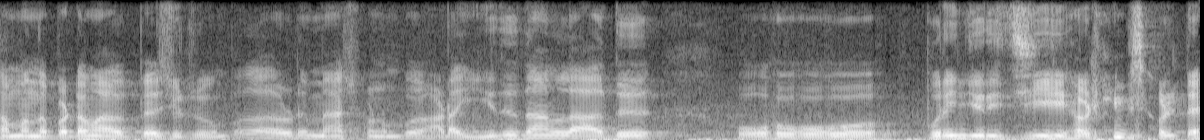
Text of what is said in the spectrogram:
சம்மந்தப்பட்டவன் அதை பேசிகிட்டு இருக்கும்போது அப்படியே மேட்ச் பண்ணும்போது அடா இதுதான்ல அது? ஓஹோ ஓஹோ புரிஞ்சிருச்சு அப்படின்னு சொல்லிட்டு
